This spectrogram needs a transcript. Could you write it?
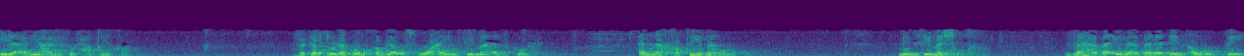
إلى أن يعرفوا الحقيقة؟ ذكرت لكم قبل أسبوعين فيما أذكر أن خطيبا من دمشق ذهب إلى بلد أوروبي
